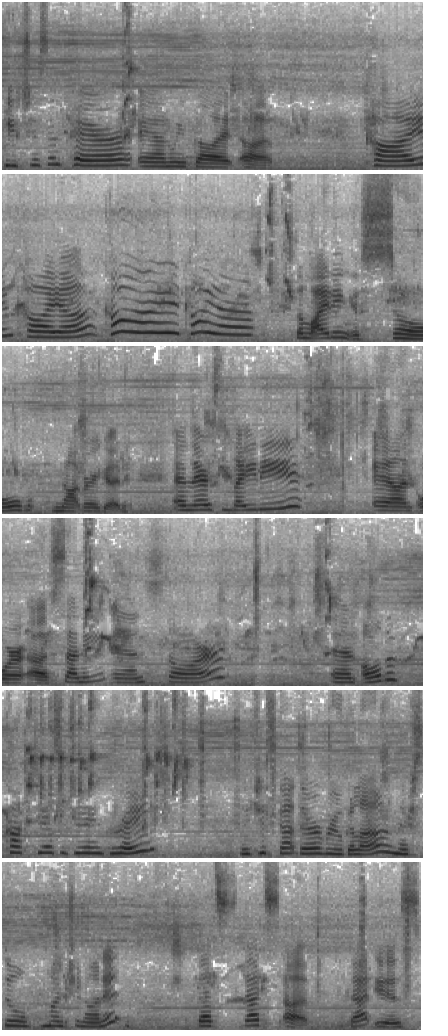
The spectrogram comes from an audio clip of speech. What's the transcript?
peaches and pear and we've got uh, kai and kaya. Kai kaya. The lighting is so not very good. And there's lady and or uh, Sunny and Star. And all the cockatiels are doing great. They just got their arugula and they're still munching on it. That's that's uh that is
